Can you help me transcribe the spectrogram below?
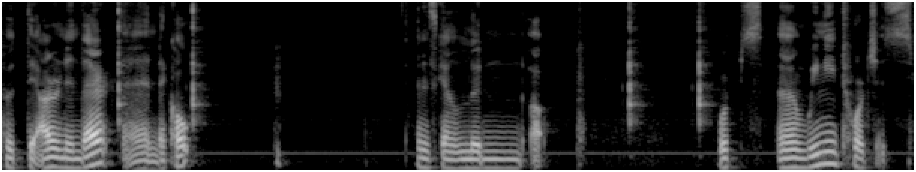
Put the iron in there and the coal. And it's gonna loosen up. Whoops. Um, we need torches.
